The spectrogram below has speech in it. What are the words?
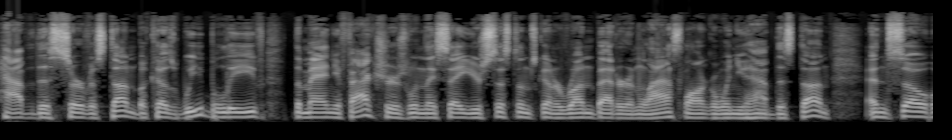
have this service done? Because we believe the manufacturers when they say your system's going to run better and last longer when you have this done. And so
